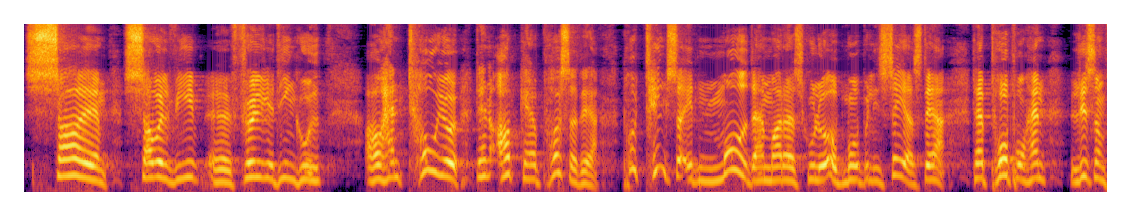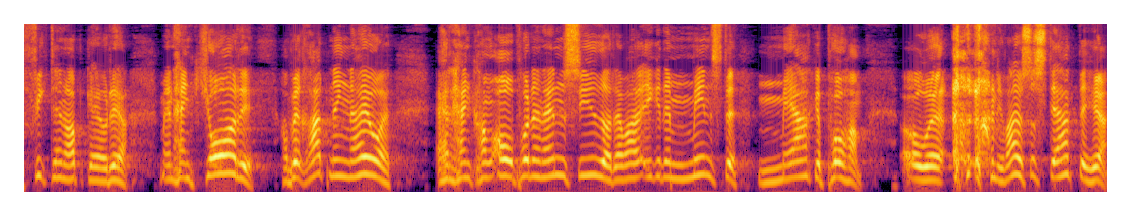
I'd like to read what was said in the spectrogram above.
så, øh, så vil vi øh, følge din Gud. Og han tog jo den opgave på sig der. Prøv at tænke så et mod, der måtte skulle mobiliseres der, da Popo han ligesom fik den opgave der. Men han gjorde det, og beretningen er jo, at, at han kom over på den anden side, og der var ikke det mindste mærke på ham. Og øh, det var jo så stærkt det her,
